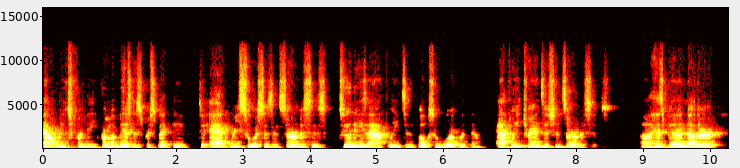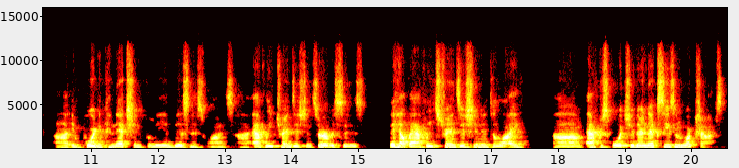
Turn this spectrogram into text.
outreach for me from a business perspective to add resources and services to these athletes and folks who work with them. Athlete Transition Services uh, has been another uh, important connection for me in business wise. Uh, athlete Transition Services, they help athletes transition into life um, after sports through their next season workshops.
